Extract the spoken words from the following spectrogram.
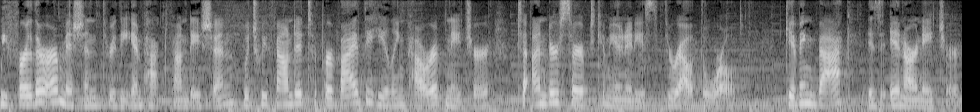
We further our mission through the Impact Foundation, which we founded to provide the healing power of nature to underserved communities throughout the world. Giving back is in our nature.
